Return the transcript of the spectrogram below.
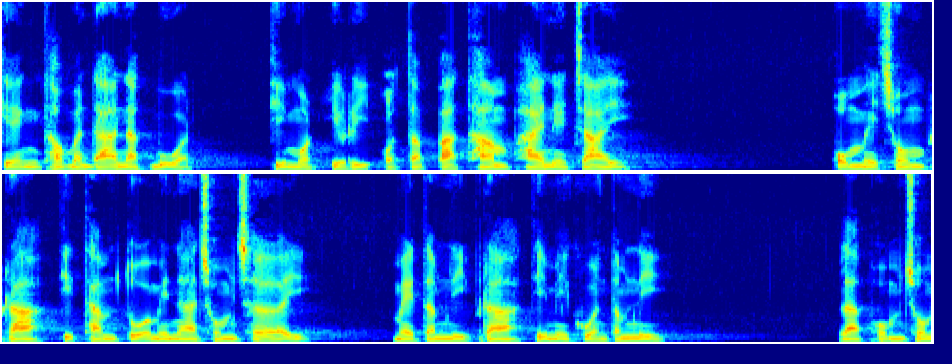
เก่งเท่าบรรดานักบวชที่หมดอิริโอตปะธรรมภายในใจ ผมไม่ชมพระที่ทำตัวไม่น่าชมเชย ไม่ตำหนิพระที่ไม่ควรตำหนิ และผมชม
